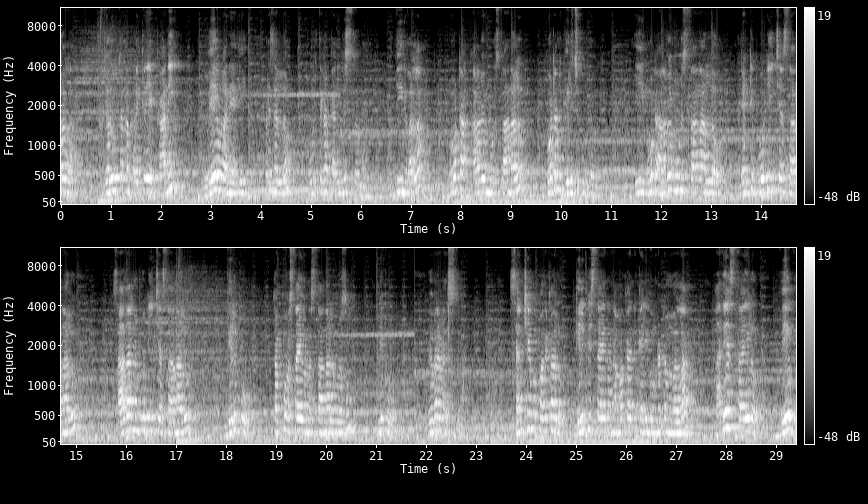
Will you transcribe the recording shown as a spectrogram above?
వల్ల జరుగుతున్న ప్రక్రియ కానీ వేవ్ అనేది ప్రజల్లో పూర్తిగా కనిపిస్తున్నది దీనివల్ల నూట అరవై మూడు స్థానాలు కూటమి గెలుచుకుంటోంది. ఈ నూట అరవై మూడు స్థానాల్లో గట్టి పోటీ ఇచ్చే స్థానాలు సాధారణ పోటీ ఇచ్చే స్థానాలు గెలుపు తక్కువ స్థాయి ఉన్న స్థానాల కోసం మీకు వివరణ ఇస్తున్నాను సంక్షేమ పథకాలు గెలిపిస్తాయన్న నమ్మకాన్ని కలిగి ఉండటం వల్ల అదే స్థాయిలో వేవు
